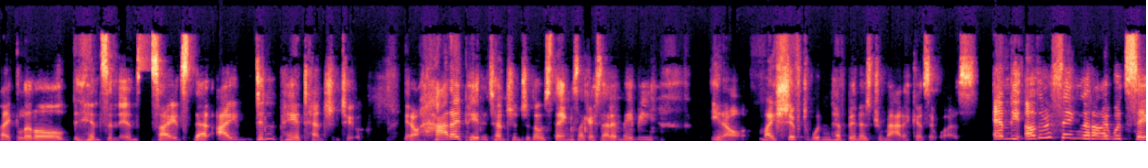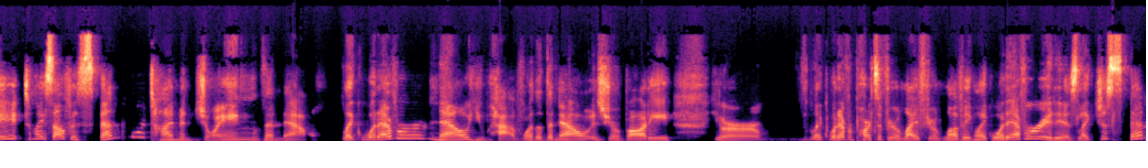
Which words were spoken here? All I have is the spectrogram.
like little hints and insights that I didn't pay attention to. You know, had I paid attention to those things, like I said, it maybe you know, my shift wouldn't have been as dramatic as it was. And the other thing that I would say to myself is spend more time enjoying the now. Like whatever now you have, whether the now is your body, your like whatever parts of your life you're loving, like whatever it is, like just spend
